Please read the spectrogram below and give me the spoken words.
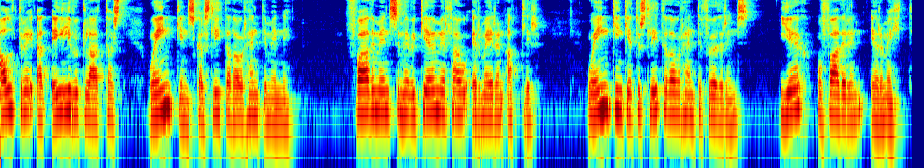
aldrei að eilifu glatast og enginn skal slíta þá úr hendi minni. Faði minn sem hefur gefið mér þá er meir en allir og enginn getur slítið á hendi föðurins. Ég og fadirinn erum eitt.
